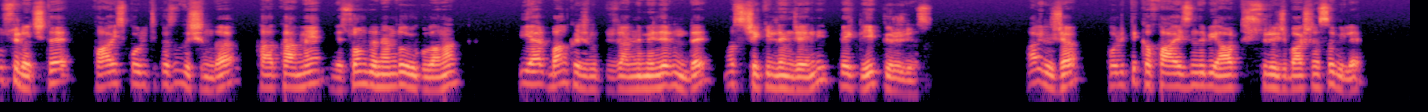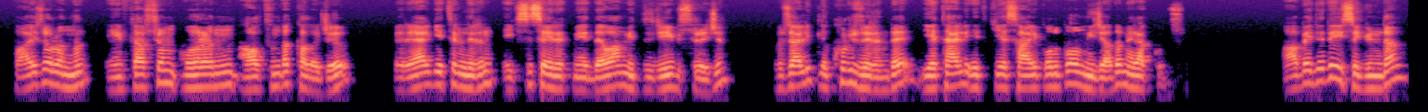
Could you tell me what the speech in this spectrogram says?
Bu süreçte faiz politikası dışında KKM ve son dönemde uygulanan diğer bankacılık düzenlemelerinin de nasıl şekilleneceğini bekleyip göreceğiz. Ayrıca politika faizinde bir artış süreci başlasa bile faiz oranının enflasyon oranının altında kalacağı ve reel getirilerin eksi seyretmeye devam edeceği bir sürecin özellikle kur üzerinde yeterli etkiye sahip olup olmayacağı da merak konusu. ABD'de ise gündem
